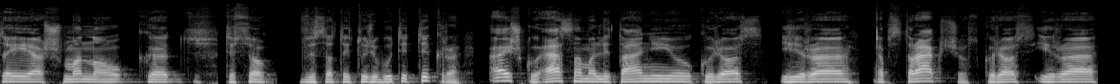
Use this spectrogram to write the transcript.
Tai aš manau, kad tiesiog visa tai turi būti tikra. Aišku, esama litanijų, kurios yra abstrakčios, kurios yra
